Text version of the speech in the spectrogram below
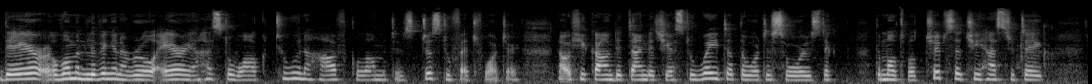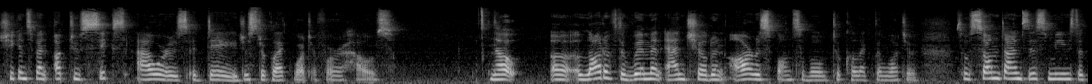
There, a woman living in a rural area has to walk two and a half kilometers just to fetch water. Now, if you count the time that she has to wait at the water source, the, the multiple trips that she has to take, she can spend up to six hours a day just to collect water for her house. Now, uh, a lot of the women and children are responsible to collect the water. So sometimes this means that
